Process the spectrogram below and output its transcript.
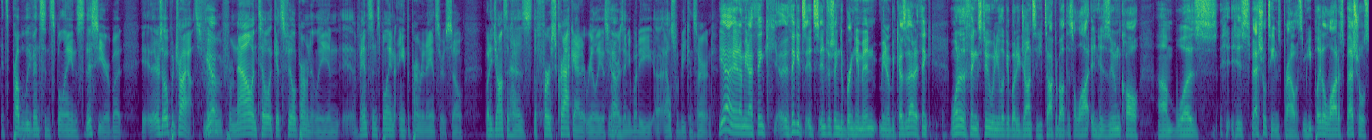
it's probably Vincent Spillane's this year, but there's open tryouts from, Yeah. from now until it gets filled permanently. And uh, Vincent Spillane ain't the permanent answers. So Buddy Johnson has the first crack at it, really, as far Yeah. as anybody uh, else would be concerned. Yeah, and I mean, I think I think it's it's interesting to bring him in, you know, because of that. I think one of the things too, when you look at Buddy Johnson, he talked about this a lot in his Zoom call, um, was his special teams prowess. I mean, he played a lot of specials.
